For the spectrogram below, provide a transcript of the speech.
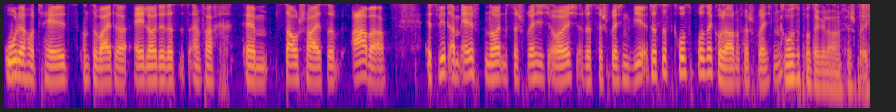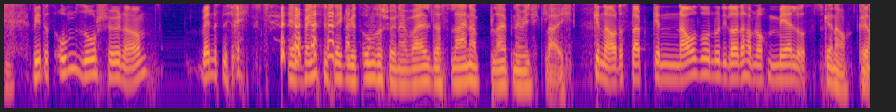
oder Hotels und so weiter. Ey Leute, das ist einfach ähm, sauscheiße. Aber es wird am 11.09., das verspreche ich euch, das versprechen wir, das ist das große Prosecco-Laune-Versprechen, Das große Prosecco-Laune versprechen. wird es umso schöner, wenn es nicht regnet. Ja, wenn es nicht regnet, wird es umso schöner, weil das Line-Up bleibt nämlich gleich. genau, das bleibt genauso, nur die Leute haben noch mehr Lust. Genau, genau.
